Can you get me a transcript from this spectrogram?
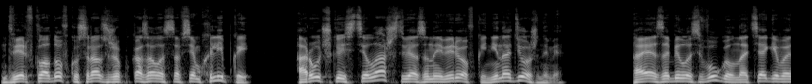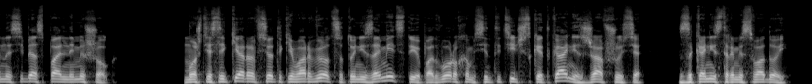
Дверь в кладовку сразу же показалась совсем хлипкой, а ручка и стеллаж, связанные веревкой, ненадежными. Ая забилась в угол, натягивая на себя спальный мешок. Может, если Керра все-таки ворвется, то не заметит ее под ворохом синтетической ткани, сжавшуюся за канистрами с водой.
